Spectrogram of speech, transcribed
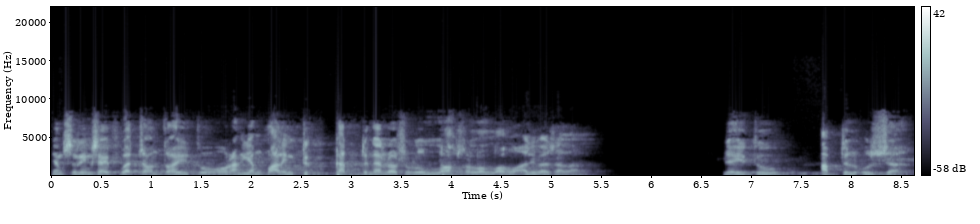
Yang sering saya buat contoh itu orang yang paling dekat dengan Rasulullah Shallallahu Alaihi Wasallam, yaitu Abdul Uzza.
